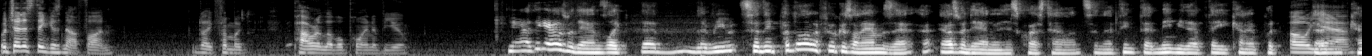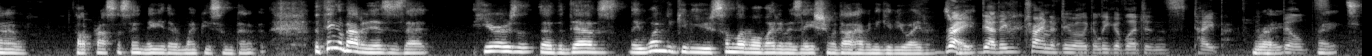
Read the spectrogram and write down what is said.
which I just think is not fun. Like from a power level point of view. Yeah, I think Azmodan's like the the re- so they put a lot of focus on Amazon Azmodan and his quest talents, and I think that maybe that they kind of put oh that yeah kind of thought process in, maybe there might be some benefit. The thing about it is, is that heroes the, the devs they wanted to give you some level of itemization without having to give you items. right, Right. yeah they're trying to do like a League of Legends type Right. builds Right.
